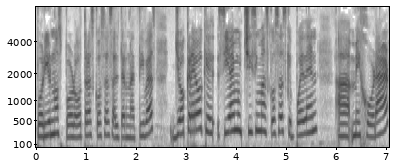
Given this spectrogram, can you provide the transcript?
por irnos por otras cosas alternativas. Yo creo que sí hay muchísimas cosas que pueden uh, mejorar,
